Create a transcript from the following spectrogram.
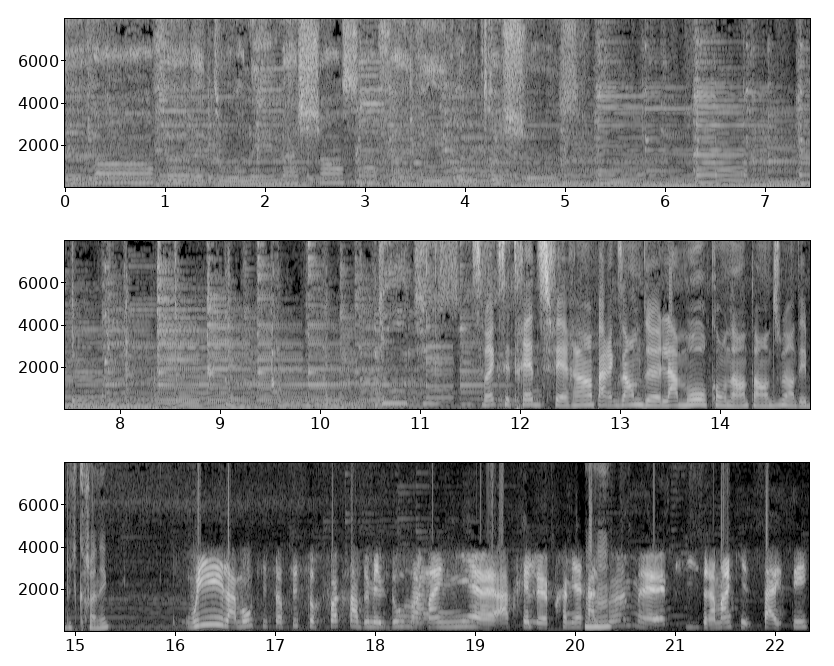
de vent ferait tourner ma chance, enfin vivre autre chose. C'est vrai que c'est très différent, par exemple, de l'amour qu'on a entendu en début de chronique. Oui, L'amour qui est sorti sur Fox en 2012, un an et demi euh, après le premier Mhm. album. euh, puis vraiment, ça a été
